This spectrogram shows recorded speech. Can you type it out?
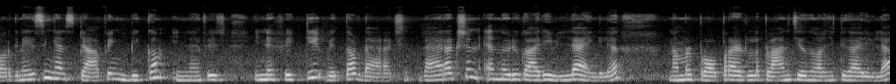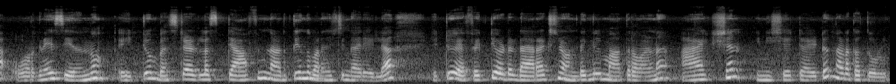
organising and staffing become ineffi ineffective without direction direction എന്നൊരു കാര്യം ഇല്ല എങ്കിൽ നമ്മൾ പ്രോപ്പറായിട്ടുള്ള പ്ലാൻ ചെയ്തെന്ന് പറഞ്ഞിട്ട് കാര്യമില്ല. ഓർഗനൈസ് ചെയ്തെന്നും ഏറ്റവും ബെസ്റ്റ് ആയിട്ടുള്ള സ്റ്റാഫിംഗ് നടത്തിയെന്ന് പറഞ്ഞിട്ടും കാര്യമില്ല. ഏറ്റവും എഫക്റ്റീവ് ആയിട്ട് ഡയറക്ഷൻ ഉണ്ടെങ്കിൽ മാത്രമാണ് ആക്ഷൻ ഇനിഷ്യേറ്റ് ആയിട്ട് നടക്കത്തുള്ളൂ.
